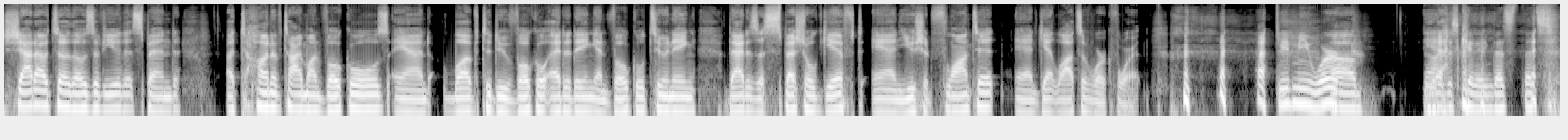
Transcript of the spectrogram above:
shout out to those of you that spend a ton of time on vocals and love to do vocal editing and vocal tuning. That is a special gift and you should flaunt it and get lots of work for it. Give me work. Um, no, yeah. I'm just kidding. That's that's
